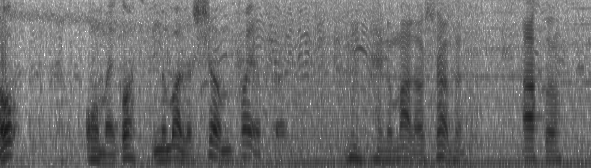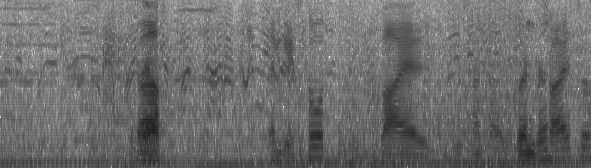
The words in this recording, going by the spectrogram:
Oh! Oh mein Gott, ein normaler Schirm, Firefly. ein normaler Sherman. Achtung, Das ja. MG ist tot, weil ist halt halt Gründe? scheiße.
